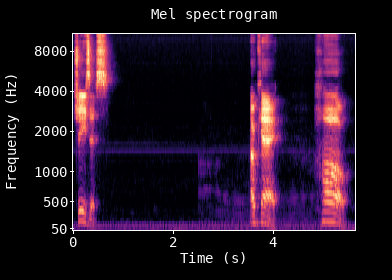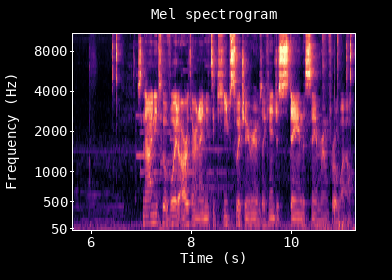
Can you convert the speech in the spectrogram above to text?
Jesus. Okay. Oh. So now I need to avoid Arthur and I need to keep switching rooms. I can't just stay in the same room for a while.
